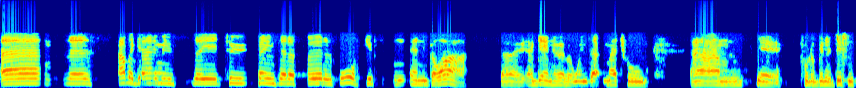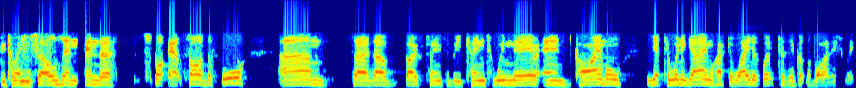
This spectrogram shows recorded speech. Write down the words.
Um, the other game is the two teams that are third and fourth, Gypsum and Galah. So again, whoever wins that match will, um, yeah, put a bit of distance between themselves and and the spot outside the four. Um, so they'll both teams will be keen to win there, and Kiamal yet to win a game. We'll have to wait a week because they've got the bye this week.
